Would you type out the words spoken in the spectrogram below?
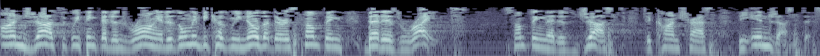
unjust, if we think that is wrong, it is only because we know that there is something that is right, something that is just to contrast the injustice.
